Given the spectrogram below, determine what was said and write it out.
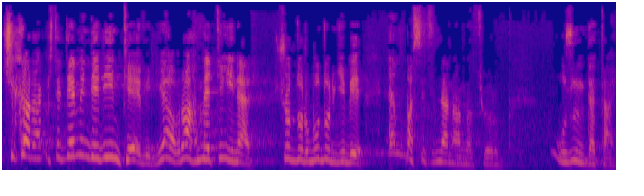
çıkarak işte demin dediğim tevil, ya rahmeti iner, şudur budur gibi en basitinden anlatıyorum. Uzun detay.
